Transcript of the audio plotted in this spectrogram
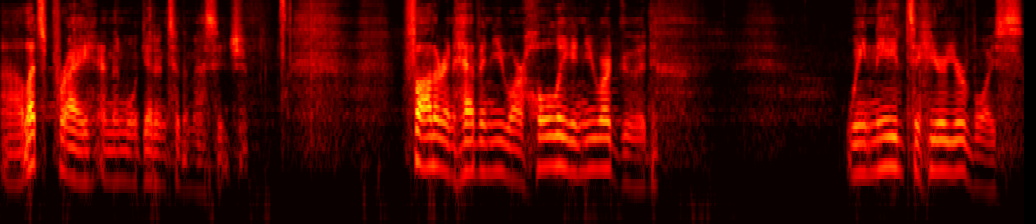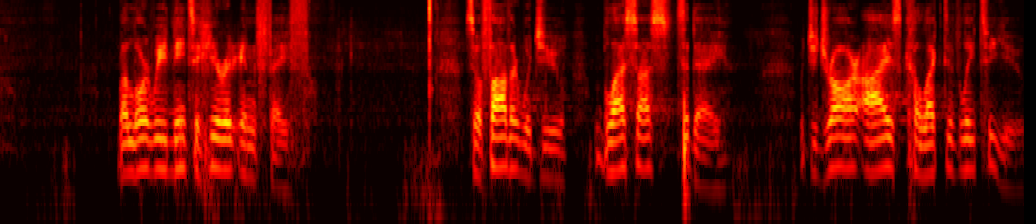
Uh, let's pray and then we'll get into the message. Father in heaven, you are holy and you are good. We need to hear your voice. But Lord, we need to hear it in faith. So, Father, would you bless us today? Would you draw our eyes collectively to you?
